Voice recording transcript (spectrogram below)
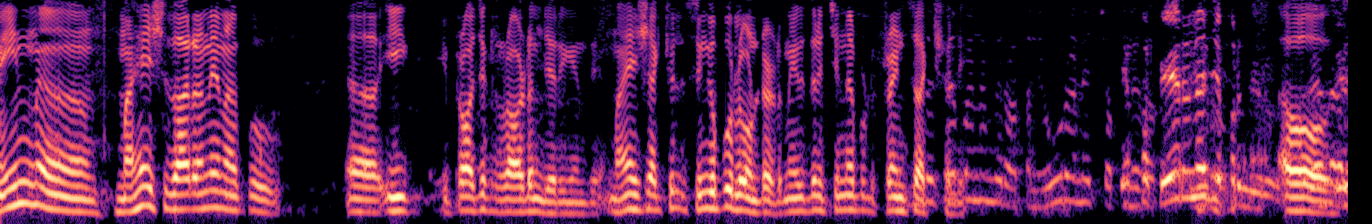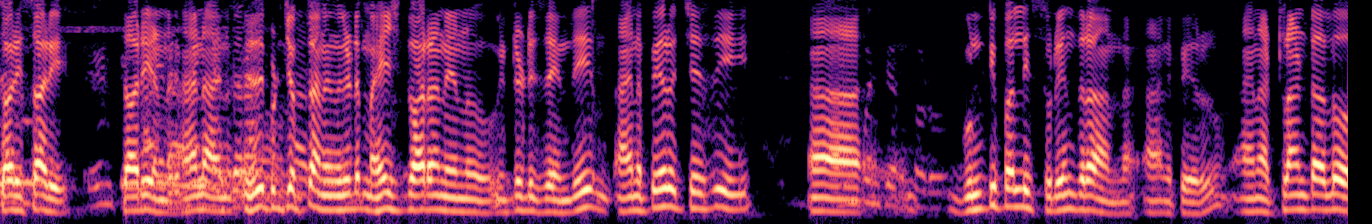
మెయిన్ మహేష్ ద్వారానే నాకు ఈ ఈ ప్రాజెక్ట్ రావడం జరిగింది. మహేష్ యాక్చువల్లీ సింగపూర్లో ఉంటాడు. మేమిద్దరు చిన్నప్పుడు ఫ్రెండ్స్ యాక్చువల్లీ. మీరు అతను ఎవరు అనేది చెప్పలేదు. చెప్ప పేరనే చెప్పరు మీరు. ఓ సారీ సారీ. సారీ అన్న ఆయన ఆయన ఇది ఇప్పుడు చెప్తాను. ఎందుకంటే మహేష్ ద్వారా నేను ఇంట్రడ్యూస్ అయింది. ఆయన పేరు వచ్చేసి గుంటిపల్లి సురేంద్ర అన్న ఆయన పేరు. ఆయన అట్లాంటాలో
